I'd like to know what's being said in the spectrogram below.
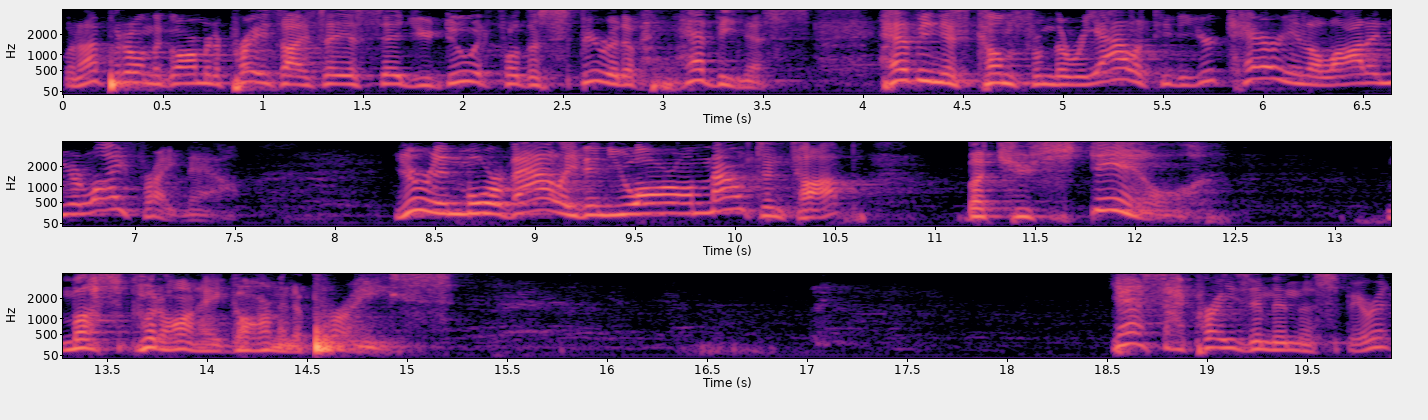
When I put on the garment of praise, Isaiah said, You do it for the spirit of heaviness. Heaviness comes from the reality that you're carrying a lot in your life right now. You're in more valley than you are on mountaintop, but you still must put on a garment of praise. Yes, I praise him in the spirit,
